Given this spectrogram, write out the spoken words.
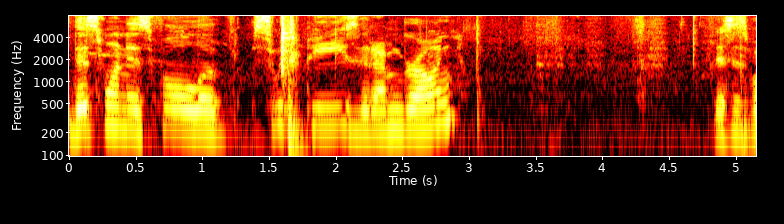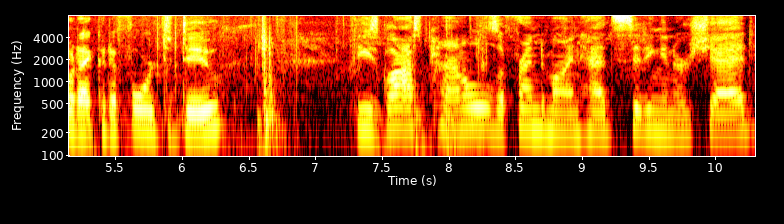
This one is full of sweet peas that I'm growing. This is what I could afford to do. These glass panels a friend of mine had sitting in her shed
